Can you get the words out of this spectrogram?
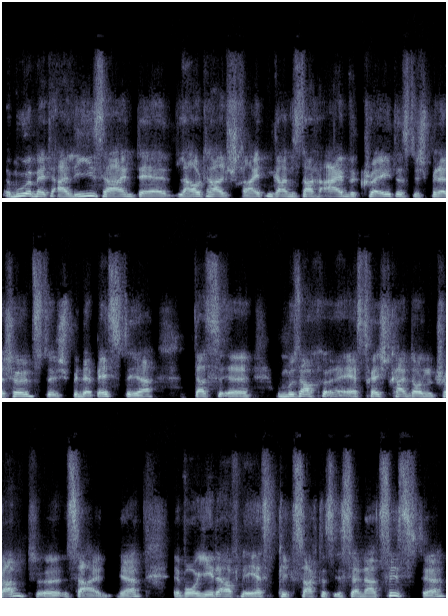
Muhammad Ali sein, der lauthals schreit den ganzen Tag, I'm the greatest, ich bin der Schönste, ich bin der Beste, ja. Das äh, muss auch erst recht kein Donald Trump äh, sein, ja, wo jeder auf den ersten Blick sagt, das ist der Narzisst, ja.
